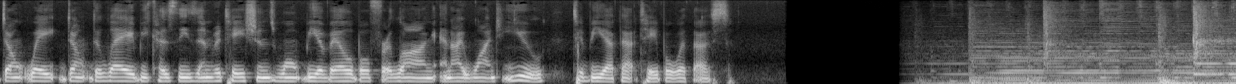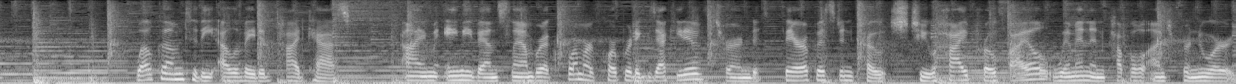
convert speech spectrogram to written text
Don't wait, don't delay, because these invitations won't be available for long. And I want you to be at that table with us. Welcome to the Elevated Podcast. I'm Amy Van Slambrook, former corporate executive turned therapist and coach to high profile women and couple entrepreneurs.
